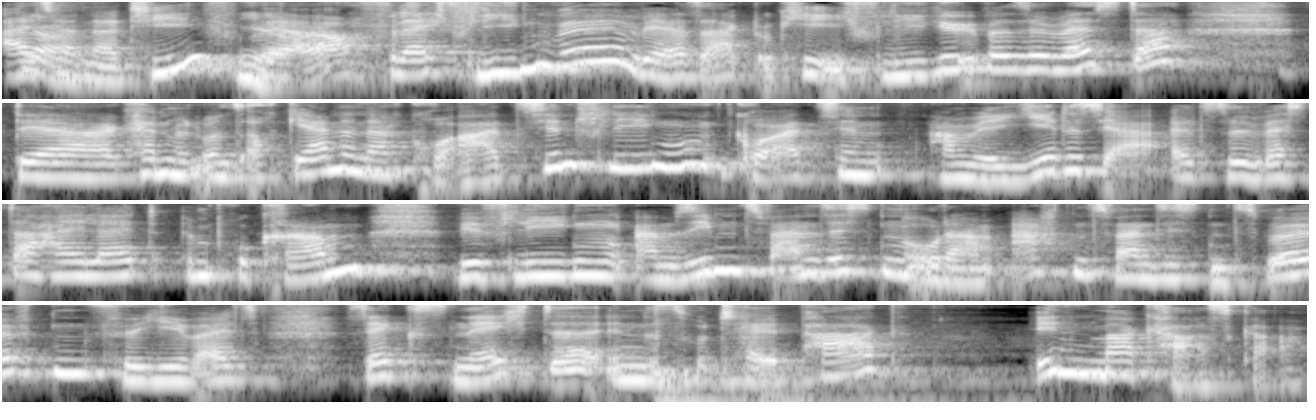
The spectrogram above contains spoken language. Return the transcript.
Alternativ, Ja. wer auch vielleicht fliegen will, wer sagt, okay, ich fliege über Silvester, der kann mit uns auch gerne nach Kroatien fliegen. Kroatien haben wir jedes Jahr als Silvester-Highlight im Programm. Wir fliegen am 27. oder am 28.12. für jeweils sechs Nächte in das Hotel Park in Makarska.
